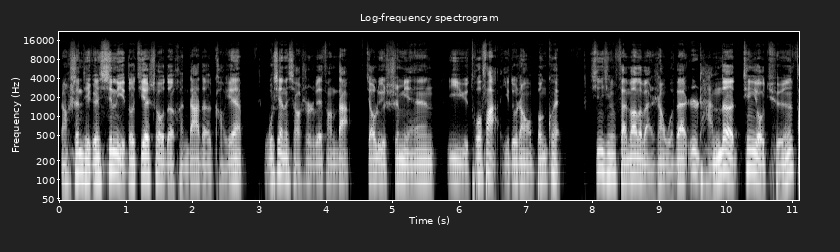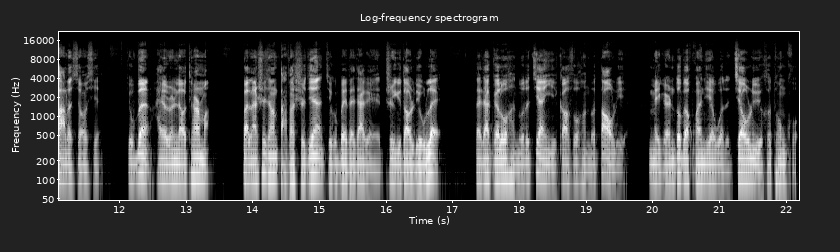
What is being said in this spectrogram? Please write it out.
然后身体跟心理都接受的很大的考验，无限的小事被放大，焦虑、失眠、抑郁、脱发，一度让我崩溃。心情烦躁的晚上，我在日坛的听友群发了消息，就问还有人聊天吗？本来是想打发时间，结果被大家给治愈到流泪。大家给了我很多的建议，告诉我很多道理，每个人都在缓解我的焦虑和痛苦。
